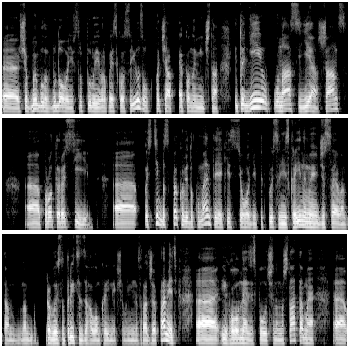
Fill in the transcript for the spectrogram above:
е, щоб ми були вбудовані в структуру Європейського Союзу, хоча б економічно, і тоді у нас є шанс е, проти Росії. Е, Ось ці безпекові документи, які сьогодні підписані з країнами G7, там ну, приблизно 30 загалом країн, якщо мені не зраджує пам'ять, е, і головне зі Сполученими Штатами, е,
